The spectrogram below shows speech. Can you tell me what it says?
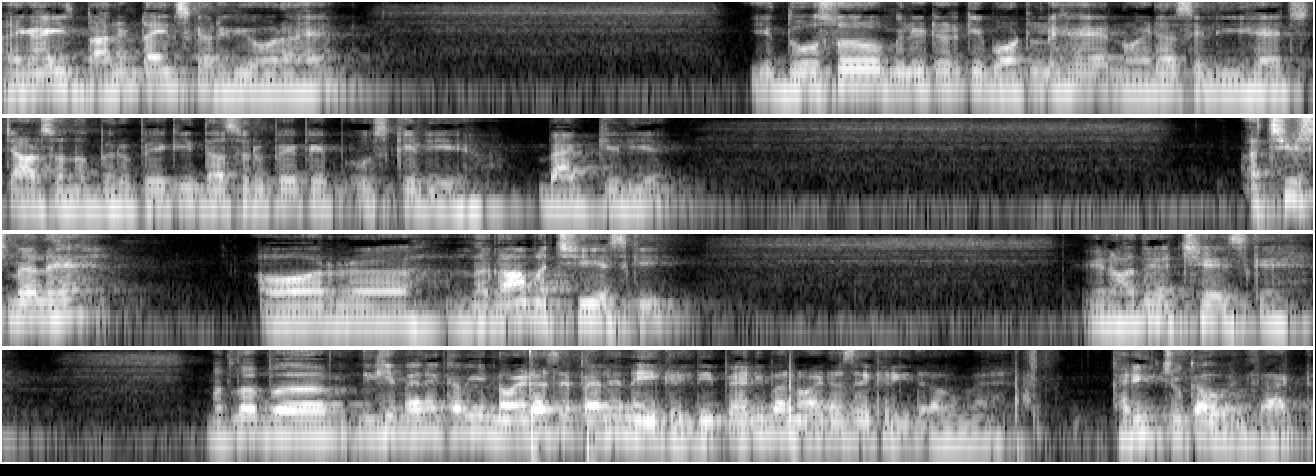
हाय गाइस वैलेंटाइंस का रिव्यू हो रहा है। ये 200 मिलीलीटर की बॉटल है नोएडा से ली है, चार सौ नब्बे रुपये की, दस रुपये पे उसके लिए बैग के लिए। अच्छी स्मेल है और लगाम अच्छी है इसकी। इरादे अच्छे हैं इसके। मतलब देखिए, मैंने कभी नोएडा से पहले नहीं खरीदी, पहली बार नोएडा से खरीद रहा हूँ मैं। खरीद चुका हूँ इनफैक्ट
